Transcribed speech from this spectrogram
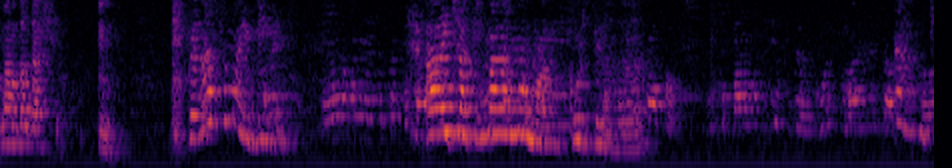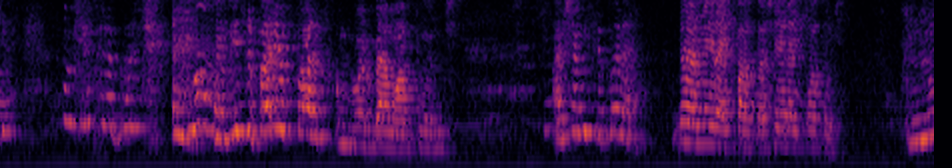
M-am băgat și eu. Păi lasă mai bine. A, aici a filmat la mama, în curte. Mhm. Ah, ce, ce drăguț. Mamă, mi se pare fals cum vorbeam atunci. Așa mi se părea. Da, nu erai falsă, așa erai tu atunci. Nu,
